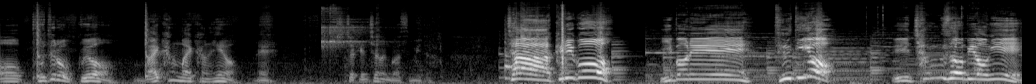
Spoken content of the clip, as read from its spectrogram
어, 부드럽고요 말캉말캉해요 네, 진짜 괜찮은 것 같습니다 자 그리고 이번에 드디어 이 창섭이 형이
